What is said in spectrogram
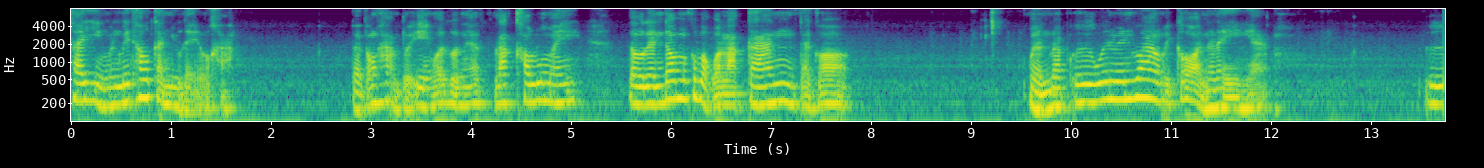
ชายหญิงมันไม่เท่ากันอยู่แล้วค่ะ แต่ต้องถามตัวเองว่าตัวนี้รักเขารู้ไหมแต่แรนดอมมันก็บอกว่ารักกัน แต่ก็ เหมือนแบบเออเว้นเว้นว่างไว้ก่อนอะไรอย่างเงี้ยเออ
